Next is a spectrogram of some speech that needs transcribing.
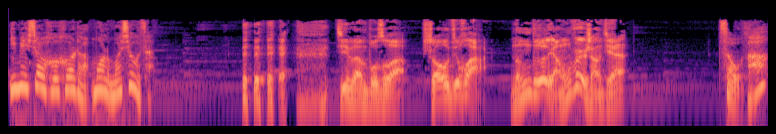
一面笑呵呵的摸了摸袖子：“嘿嘿嘿嘿，今晚不错，捎句话。”能得两份赏钱。走了，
